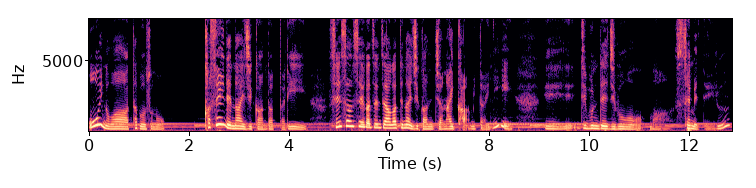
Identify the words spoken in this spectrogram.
多いのは多分その稼いでない時間だったり生産性が全然上がってない時間じゃないかみたいに、えー、自分で自分をまあ責めている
